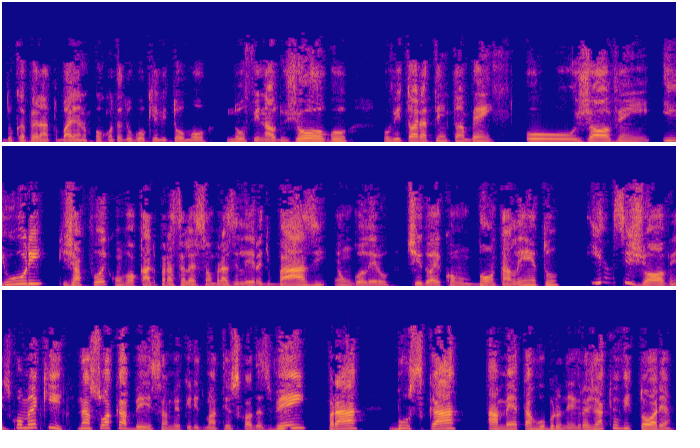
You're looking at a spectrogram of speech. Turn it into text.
do Campeonato Baiano, por conta do gol que ele tomou no final do jogo. O Vitória tem também o jovem Yuri, que já foi convocado para a seleção brasileira de base, é um goleiro tido aí como um bom talento. E esses jovens, como é que, na sua cabeça, meu querido Matheus Caldas, vem para buscar a meta rubro-negra, já que o Vitória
